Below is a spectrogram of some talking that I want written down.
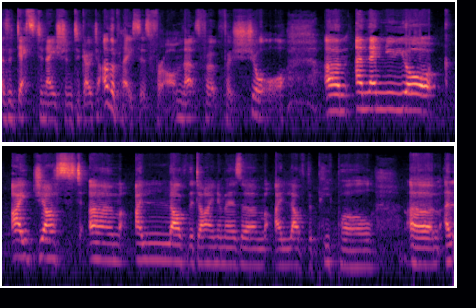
as a destination to go to other places from. That's for for sure. Um, and then New York, I just um, I love the dynamism. I love the people. Um, uh,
